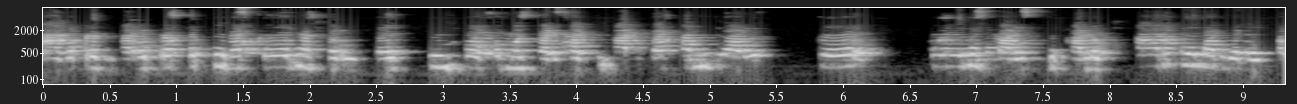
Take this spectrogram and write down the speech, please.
hago preguntas retrospectivas que nos permiten un poco mostrar esas dinámicas familiares que pueden estar explicando parte de la violencia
